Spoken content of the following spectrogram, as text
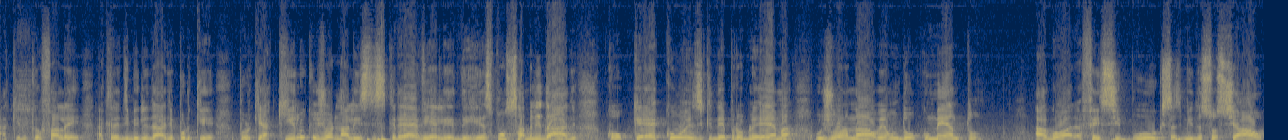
aquilo que eu falei. A credibilidade por quê? Porque aquilo que o jornalista escreve ele é de responsabilidade. Qualquer coisa que dê problema, o jornal é um documento. Agora, Facebook, essas mídias sociais,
